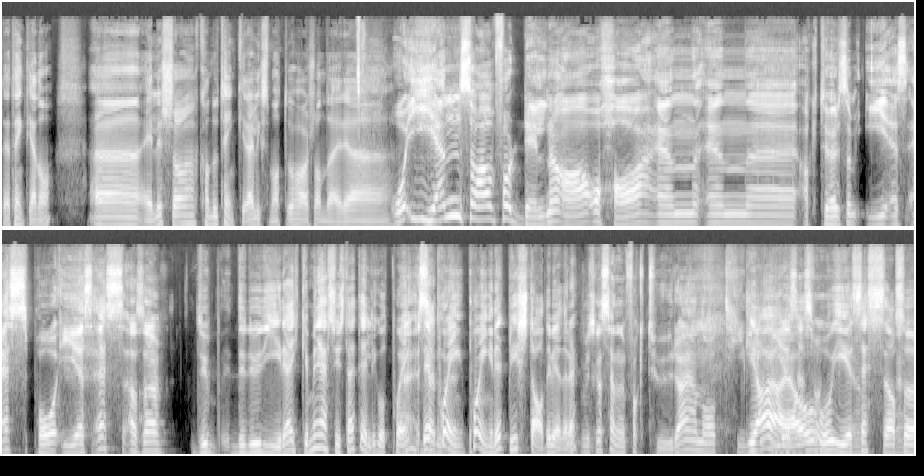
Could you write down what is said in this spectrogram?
Det tenkte jeg nå. Uh, ellers så kan du tenke deg liksom at du har sånn der uh... Og igjen så har fordelene av å ha en, en uh, aktør som ISS på ISS. Altså du, du, du, gir deg ikke, men jeg syns det er et veldig godt poeng. Det, poeng poenget ditt blir stadig bedre. Vi skal sende en faktura ja, nå til ja, ja, ja, ISS. Og, og ISS, altså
